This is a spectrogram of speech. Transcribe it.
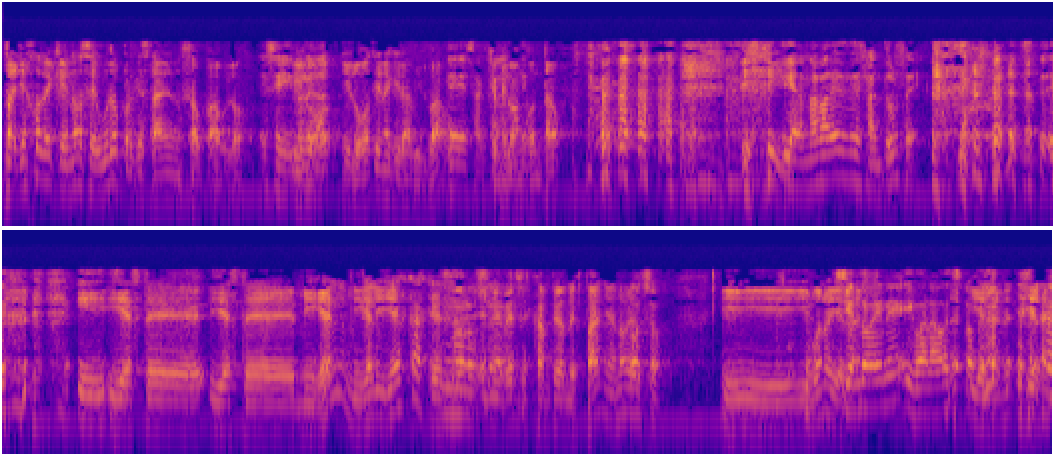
Vallejo de que no seguro porque está en Sao Paulo. Sí, y, no luego, da- y luego tiene que ir a Bilbao, que me lo han contado. y además va desde Santurce. y, y este y este Miguel, Miguel Illescas, que es No lo sé. N veces campeón de España, ¿no? Ocho. Y, y bueno, y el Siendo año- N igual a 8. y el, y el año,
